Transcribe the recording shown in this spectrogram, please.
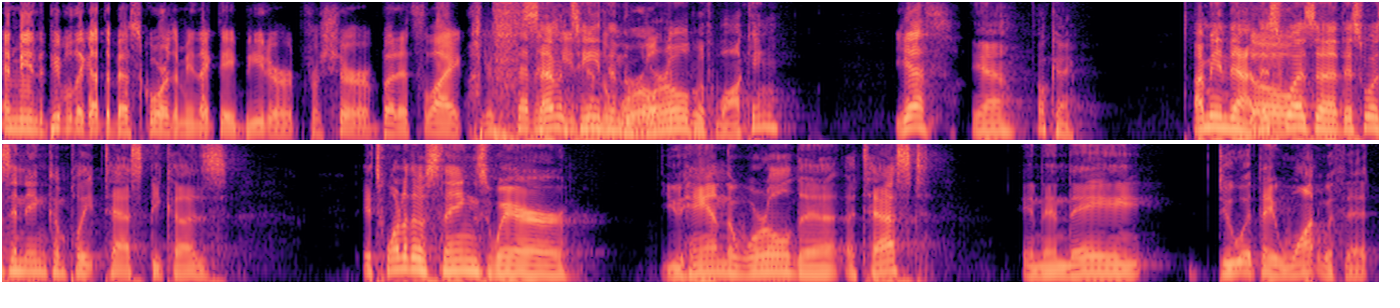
I mean, the people that got the best scores, I mean, like they beat her for sure. But it's like you're 17th, 17th in, the, world. with walking. Yes. Yeah. Okay. I mean, yeah, so, this was a this was an incomplete test because it's one of those things where you hand the world a, a test, and then they do what they want with it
